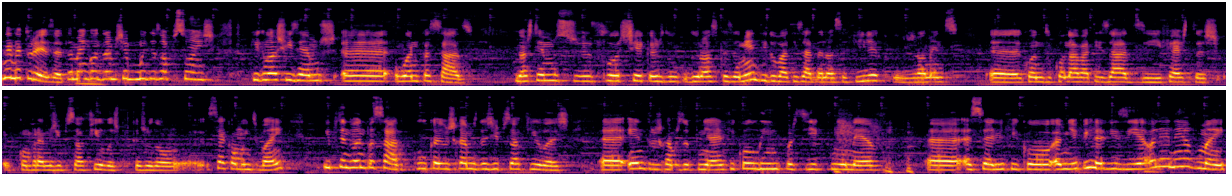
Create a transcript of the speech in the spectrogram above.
na natureza, também encontramos sempre muitas opções. O que é que nós fizemos uh, o ano passado? Nós temos uh, flores secas do, do, nosso casamento e do batizado da nossa filha, que geralmente uh, quando, quando há batizados e festas compramos gipsofilas porque ajudam, secam muito bem. E portanto, o ano passado coloquei os ramos das gipsofilas Uh, entre os ramos do pinheiro, ficou lindo, parecia que tinha neve. Uh, a sério, ficou. A minha filha dizia: Olha, é neve, mãe.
